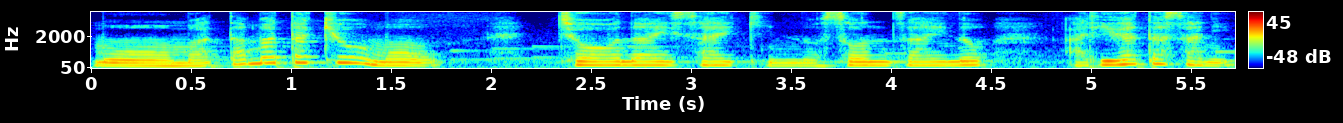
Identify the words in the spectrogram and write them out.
もうまたまた今日も腸内細菌の存在のありがたさに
